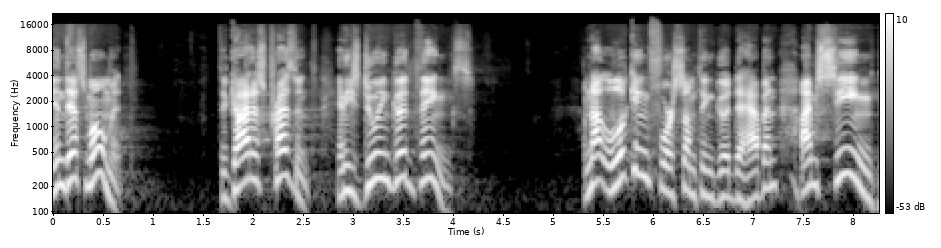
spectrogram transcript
In this moment, that God is present and He's doing good things. I'm not looking for something good to happen, I'm seeing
